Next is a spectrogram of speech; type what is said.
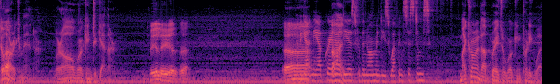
Don't Tá. worry, Commander. We're all working together. Beleza. Have you got any upgrade ai, ideas for the Normandy's weapon systems? My current upgrades are working pretty well.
